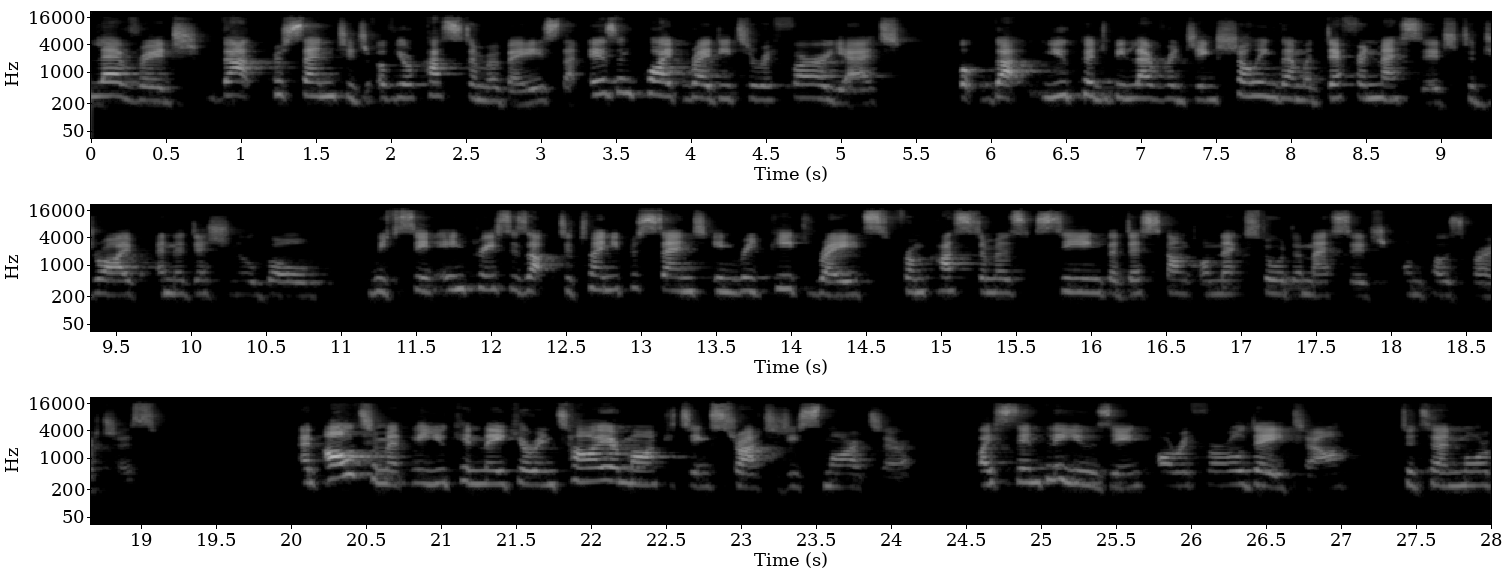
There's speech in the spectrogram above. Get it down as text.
leverage that percentage of your customer base that isn't quite ready to refer yet but that you could be leveraging, showing them a different message to drive an additional goal. We've seen increases up to 20% in repeat rates from customers seeing the discount on next order message on post purchase. And ultimately, you can make your entire marketing strategy smarter by simply using our referral data to turn more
